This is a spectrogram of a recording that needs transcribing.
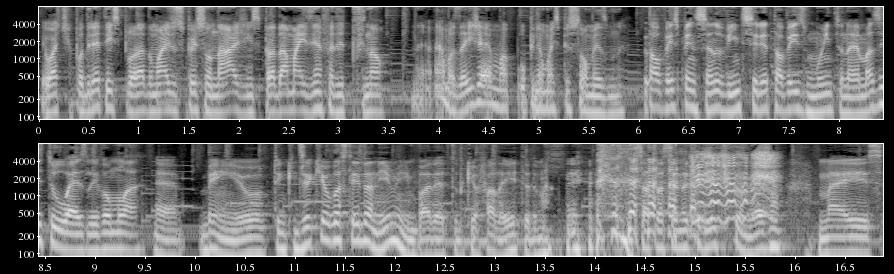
Eu acho que poderia ter explorado mais os personagens pra dar mais ênfase pro final. né? É, mas aí já é uma opinião mais pessoal mesmo, né? Talvez pensando 20 seria talvez muito, né? Mas e tu, Wesley? Vamos lá. É, bem, eu tenho que dizer que eu gostei do anime, embora é tudo que eu falei e tudo mais. Só tô sendo crítico mesmo. Mas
